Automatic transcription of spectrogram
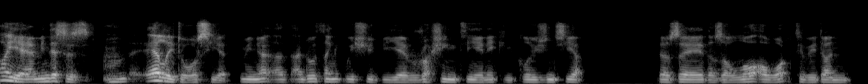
Oh yeah, I mean this is early doors here. I mean I, I don't think we should be uh, rushing to any conclusions here. There's a there's a lot of work to be done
